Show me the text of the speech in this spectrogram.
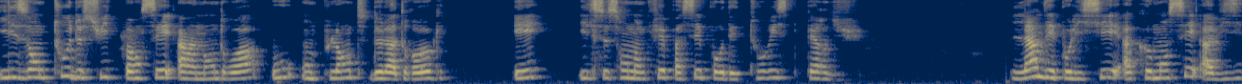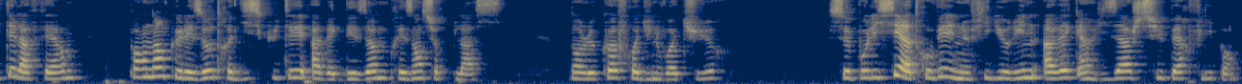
Ils ont tout de suite pensé à un endroit où on plante de la drogue et ils se sont donc fait passer pour des touristes perdus. L'un des policiers a commencé à visiter la ferme pendant que les autres discutaient avec des hommes présents sur place, dans le coffre d'une voiture. Ce policier a trouvé une figurine avec un visage super flippant.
